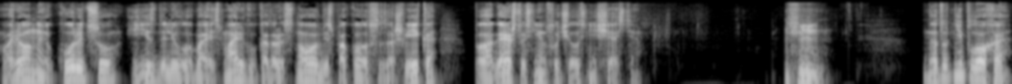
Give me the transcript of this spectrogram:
вареную курицу и издали улыбаясь Марику, который снова беспокоился за Швейка, полагая, что с ним случилось несчастье. Хм. Да тут неплохо.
